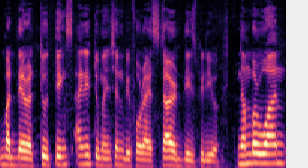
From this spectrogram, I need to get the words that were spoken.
but there are two things I need to mention before I start this video. Number one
